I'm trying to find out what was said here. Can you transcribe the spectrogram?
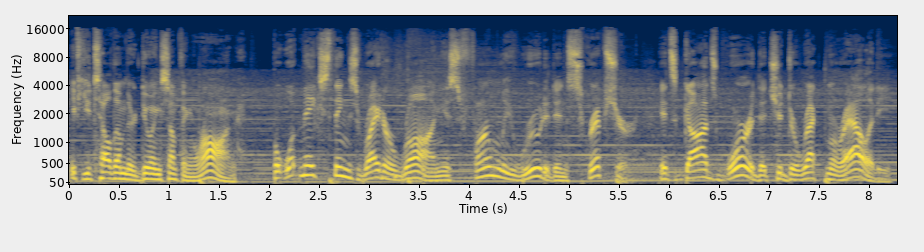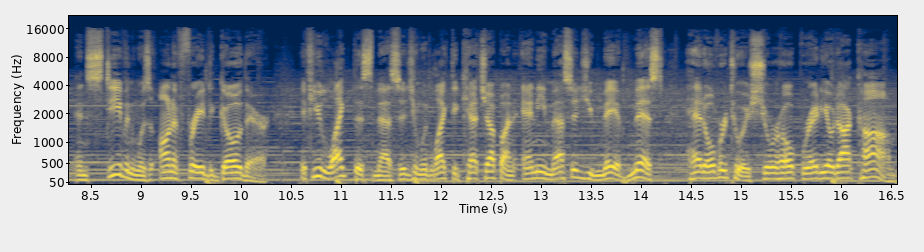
if you tell them they're doing something wrong. But what makes things right or wrong is firmly rooted in Scripture. It's God's Word that should direct morality, and Stephen was unafraid to go there. If you like this message and would like to catch up on any message you may have missed, head over to ASureHopeRadio.com.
